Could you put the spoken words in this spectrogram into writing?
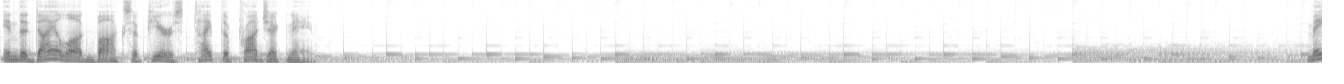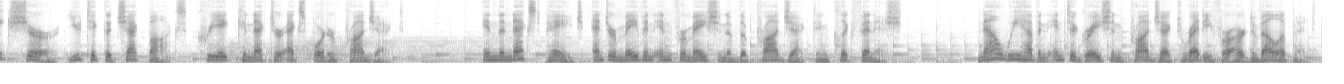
In the dialog box appears, type the project name. Make sure, you tick the checkbox, Create Connector Exporter Project. In the next page, enter Maven information of the project and click Finish. Now we have an integration project ready for our development.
